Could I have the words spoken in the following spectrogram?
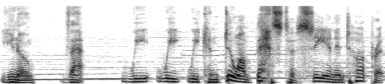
you know, that we we we can do our best to see and interpret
